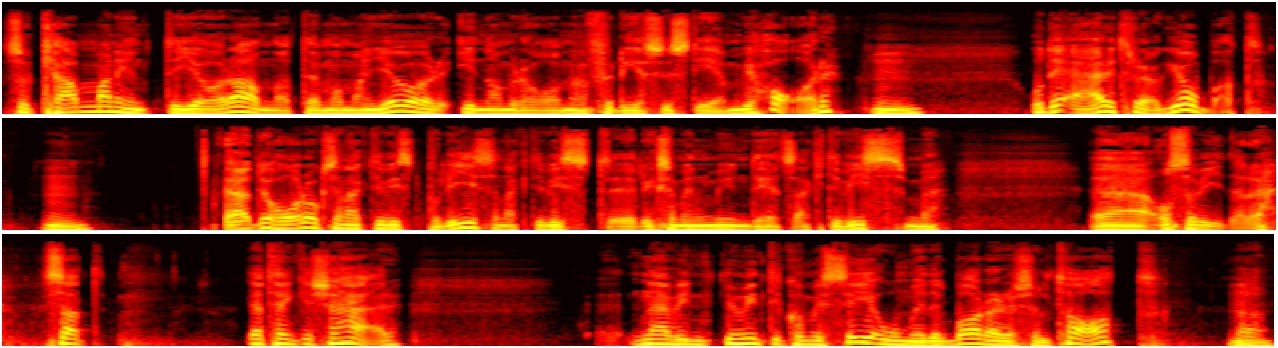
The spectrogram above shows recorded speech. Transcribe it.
så kan man inte göra annat än vad man gör inom ramen för det system vi har. Mm. Och det är trögjobbat. Mm. Ja, du har också en aktivistpolis, en aktivist, eh, liksom en myndighetsaktivism eh, och så vidare. Så att jag tänker så här. När vi nu inte kommer se omedelbara resultat Mm.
